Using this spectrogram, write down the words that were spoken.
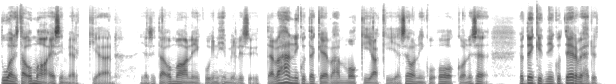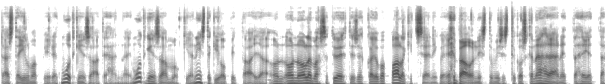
tuo sitä omaa esimerkkiään ja sitä omaa niin kuin inhimillisyyttä. Ja vähän niin kuin tekee vähän mokiakin ja se on niin kuin ok, niin se jotenkin niin kuin tervehdyttää sitä ilmapiiriä, että muutkin saa tehdä näin, muutkin saa mokia, niistäkin opitaan ja on, on olemassa työyhteisö, joka jopa palkitsee niin kuin epäonnistumisesta, koska nähdään, että hei, että,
